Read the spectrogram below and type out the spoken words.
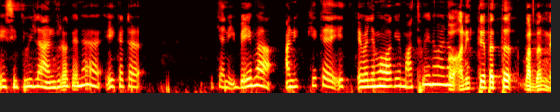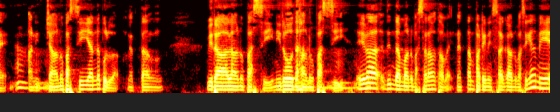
ඒ සිතුවිල්ල අඳුරගෙන ඒකට ඒ කියන්නේ ඉබේම අනික් එක එවලෙම වගේ මතුවෙනවනේ. ඔව් අනිත්‍ය පැත්ත වර්ධන් නැහැ. අනිච්චානුපස්සී යන්න පුළුවන්. නැත්තම් විරාගානුපස්සී, නිරෝධානුපස්සී. ඒවා ඉතින් ධම්මානුපස්සනාව තමයි. නැත්තම් පටිනිස්සග්ගානුපස්සී කියන මේ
